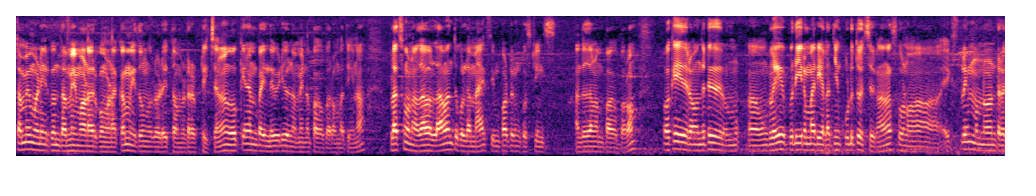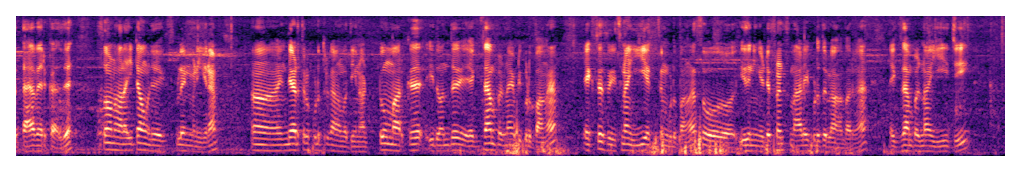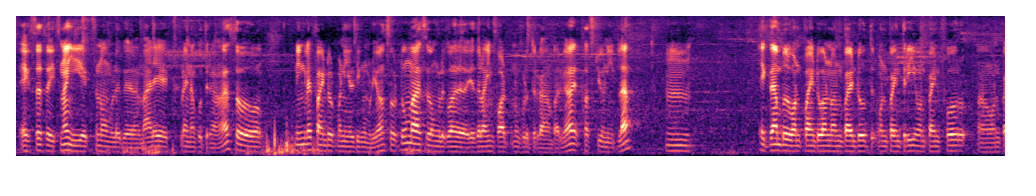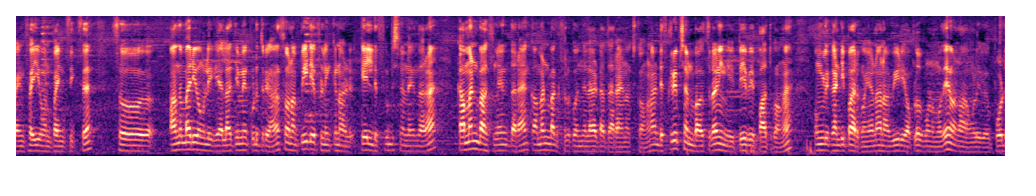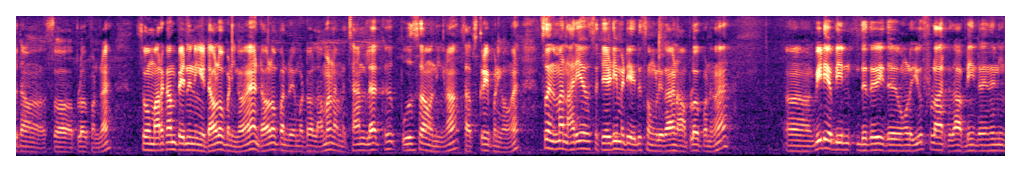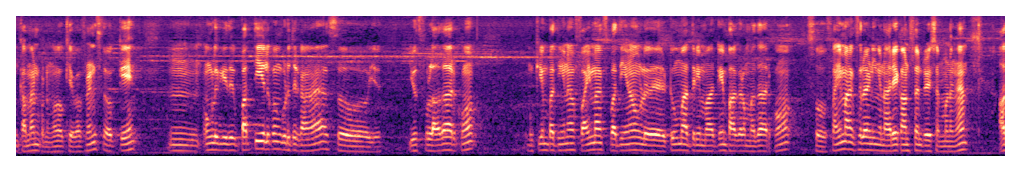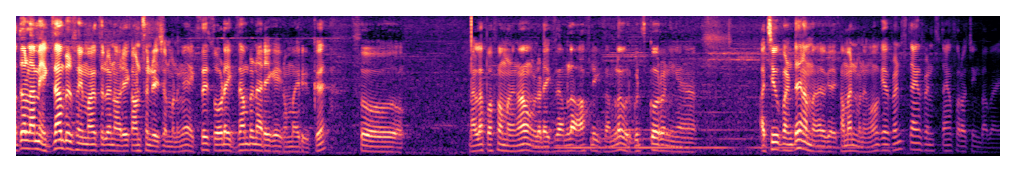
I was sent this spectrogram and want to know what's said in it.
தமிழ் மணிக்கும் தமிழ் மாணவருக்கும் வணக்கம். இது உங்களுடைய தமிழ் ரப்டி சேனல். ஓகே நம்ம இந்த வீடியோவில் நம்ம என்ன பார்க்க போகிறோம் பார்த்தீங்கன்னா ப்ளஸ் ஒன் அதாவது லெவன்த்துக்குள்ள மேக்ஸ் இம்பார்ட்டன்ட் கொஸ்டின்ஸ் அதை தான் நம்ம பார்க்க போகிறோம் ஓகே இதில் வந்துட்டு மு- உங்களே புரிகிற மாதிரி எல்லாத்தையும் கொடுத்து வச்சுருக்காங்க. ஸோ நான் எக்ஸ்பிளைன் பண்ணணுன்ற தேவை இருக்காது. ஸோ நான் லைட்டாக உங்களுக்கு எக்ஸ்பிளைன் பண்ணிக்கிறேன். இந்த இடத்துல கொடுத்துருக்காங்க பார்த்தீங்கன்னா டூ மார்க்கு இது வந்து எக்ஸாம்பிள்னால் எப்படி கொடுப்பாங்க? எக்ஸசைஸ்னால் இஎக்ஸ்ன்னு கொடுப்பாங்க. ஸோ இது நீங்கள் டிஃப்ரென்ஸ் மேலே கொடுத்துருக்காங்க பாருங்கள் எக்ஸாம்பிள்னால் இஜி எக்ஸசைஸ்னால் இஎக்ஸ்னு உங்களுக்கு மேலேயே எக்ஸ்பிளைனாக கொடுத்துருக்காங்க. ஸோ நீங்களே ஃபைண்ட் அவுட் பண்ணி எழுதிக்க முடியும். ஸோ டூ மார்க்ஸ் உங்களுக்கு எதெல்லாம் இம்பார்ட்னு கொடுத்துருக்காங்க பாருங்கள் ஃபஸ்ட் யூனிட்டில் example one point one one point two one point three one point four one point five one point six so அந்த மாதிரி உங்களுக்கு எல்லாத்தையுமே கொடுத்துருக்காங்க. ஸோ நான் பிடிஎஃப் லிங்க் நான் கீழ் டிஸ்கிரிப்ஷன்லேயும் தரேன். கமெண்ட் பாக்ஸ்லேயும் தரேன். கமெண்ட் பாக்ஸில் கொஞ்சம் லேட்டாக தரேன்னு வச்சுக்கோங்களேன். டிஸ்கிரிப்ஷன் பாக்ஸில் நீங்கள் இப்போயே போய் பார்த்துக்கோங்க. உங்களுக்கு கண்டிப்பாக இருக்கும். ஏன்னா நான் வீடியோ அப்லோட் பண்ணும்போதே நான் உங்களுக்கு போட்டு தான் ஸோ அப்லோட் பண்ணுறேன் ஸோ மறக்காமல் போயிட்டு நீங்கள் டெவலப் பண்ணிக்கோங்க. டெவலப் பண்ணுறது மட்டும் இல்லாமல் நம்ம சேனலுக்கு புதுசாக வந்தீங்கன்னா சப்ஸ்கிரைப் பண்ணிக்கோங்க. ஸோ இந்த மாதிரி நிறைய ரெடி மெட்டீரியல்ஸ் உங்களுக்காக நான் அப்லோட் பண்ணுவேன். வீடியோ எப்படி இருந்தது? இது உங்களுக்கு யூஸ்ஃபுல்லாக இருக்குதா? அப்படின்றத நீங்கள் கமெண்ட் பண்ணுங்கள் ஓகேவா ஃப்ரெண்ட்ஸ் ஓகே உங்களுக்கு இது பத்து ஏழுக்கும் கொடுத்துருக்காங்க ஸோ யூஸ்ஃபுல்லாக தான் இருக்கும். முக்கியம் பார்த்தீங்கன்னா ஃபைவ் மார்க்ஸ் பார்த்தீங்கன்னா உங்களுக்கு டூ மார்க் த்ரீ மார்க்கையும் பார்க்குற மாதிரி தான் இருக்கும். ஸோ ஃபைவ் மார்க்ஸில் நீங்கள் நிறைய கான்சன்ட்ரேஷன் பண்ணுங்கள் அதுவும் இல்லாமல் எக்ஸாம்பிள் ஃபைவ் மார்க்ஸில் நிறைய கான்சன்ட்ரேஷன் பண்ணுங்கள் எக்ஸசைஸோட எக்ஸாம்பிள் நிறைய கேட்குற மாதிரி இருக்குது ஸோ நல்லா பர்ஃபார்ம் பண்ணுங்கள் உங்களோட எக்ஸாமில் ஆஃப்ல எக்ஸாமில் ஒரு குட் ஸ்கோரை நீங்கள் அச்சீவ் பண்ணிட்டு நம்ம கமெண்ட் பண்ணுங்கள் okay friends thanks friends thanks for வாட்சிங் பாய்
